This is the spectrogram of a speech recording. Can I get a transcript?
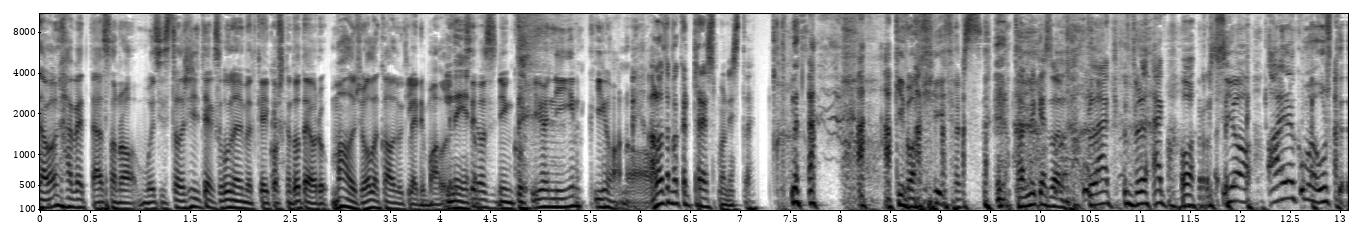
tämä on hävettää sanoa, mutta siis tällaisia tiedätkö, unelmia, jotka ei koskaan toteudu. Mä haluaisin olla Calvin Kleinin malli. Niin. Se olisi niinku, ihan niin ihanaa. Aloita vaikka Dressmanista. Kiva, kiitos. tai mikä se on? Black, Black Horse. Joo, aina kun mä uskon,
